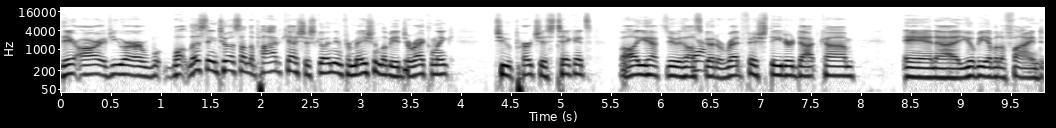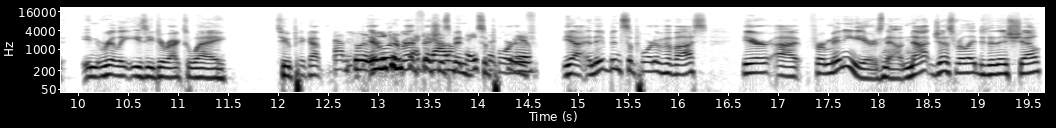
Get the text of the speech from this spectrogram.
there are, if you are w- listening to us on the podcast, just go in the information. There'll be a direct link to purchase tickets. But all you have to do is also Yeah. go to redfishtheater.com and uh, you'll be able to find in really easy, direct way to pick up. Absolutely. Everyone at Redfish has been Facebook, supportive. too. Yeah, and they've been supportive of us here uh, for many years now, not just related to this show.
